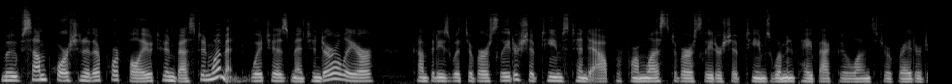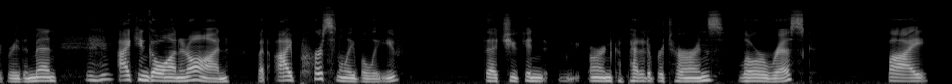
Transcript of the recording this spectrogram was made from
move some portion of their portfolio to invest in women, which, as mentioned earlier, companies with diverse leadership teams tend to outperform less diverse leadership teams. Women pay back their loans to a greater degree than men. Mhm. I can go on and on, but I personally believe that you can earn competitive returns, lower risk by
